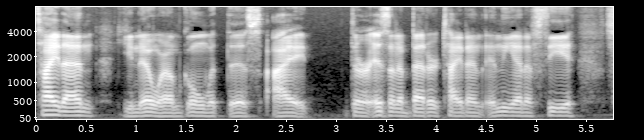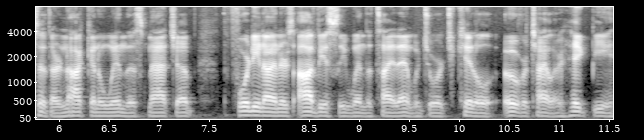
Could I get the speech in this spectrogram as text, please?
Tight end, you know where I'm going with this. I there isn't a better tight end in the NFC, so they're not going to win this matchup. The 49ers obviously win the tight end with George Kittle over Tyler Higbee.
